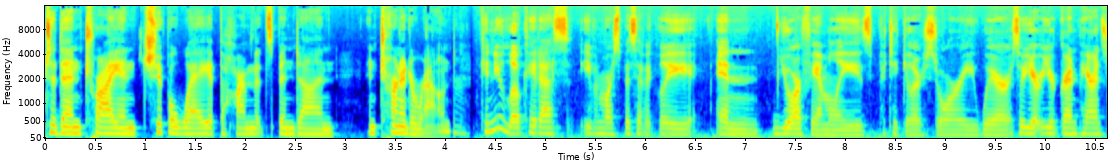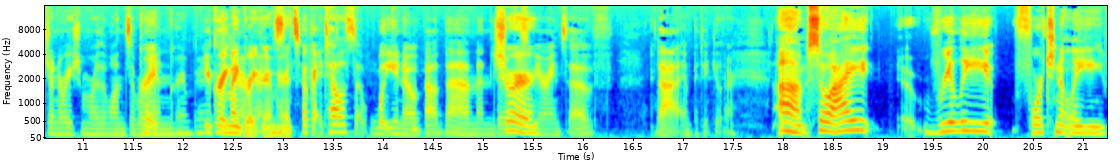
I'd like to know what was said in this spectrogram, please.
to then try and chip away at the harm that's been done and turn it around. Hmm. Can you locate us even more specifically in your family's particular story where so your your grandparents generation were the ones that were great in grandparents. your great my great grandparents. Okay, tell us what you know about them and their sure. experience of that in particular. Um, so I really fortunately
